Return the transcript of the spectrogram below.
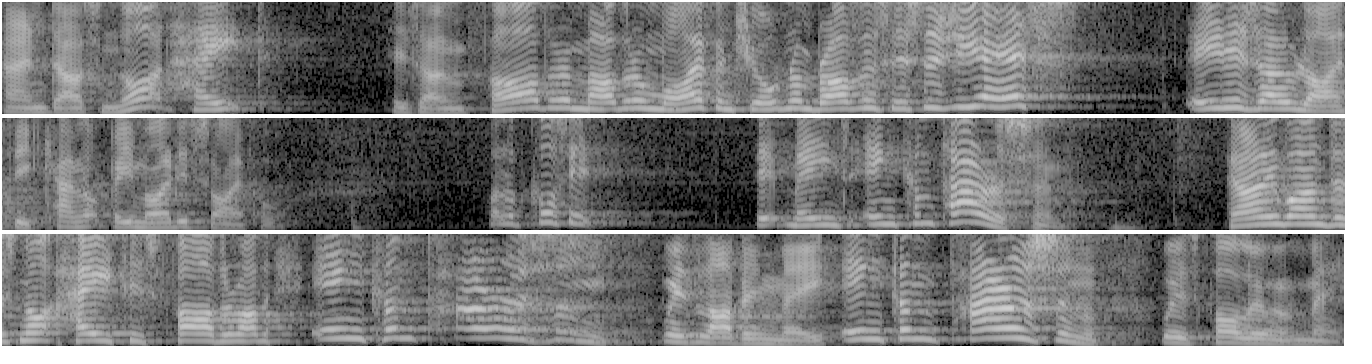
and does not hate his own father and mother and wife and children and brothers and sisters, yes, in his own life, he cannot be my disciple. Well, of course, it, it means in comparison. Now, anyone does not hate his father or mother in comparison with loving me, in comparison with following me.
